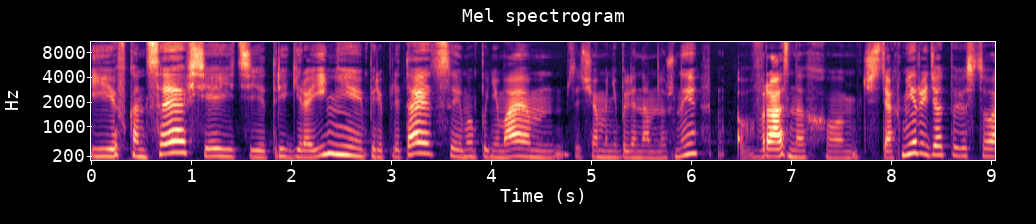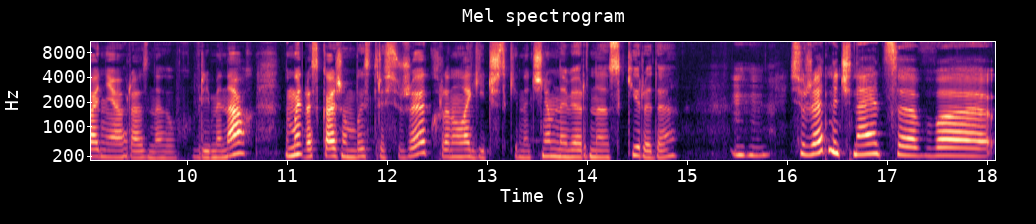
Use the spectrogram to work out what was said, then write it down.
и в конце все эти три героини переплетаются, и мы понимаем, зачем они были нам нужны. В разных эм, частях мира идет повествование, в разных временах. Но мы расскажем быстро сюжет хронологически. Начнем, наверное, с Киры, да? Сюжет начинается в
